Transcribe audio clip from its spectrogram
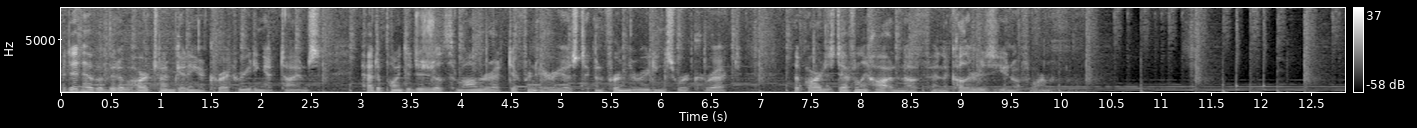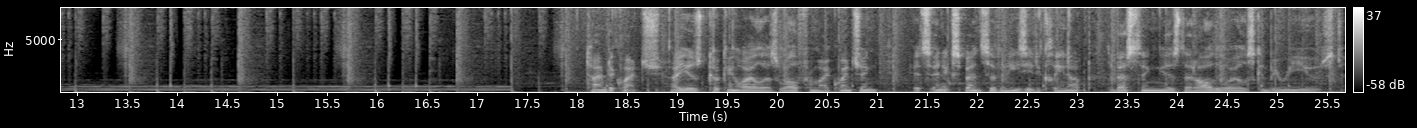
I did have a bit of a hard time getting a correct reading at times. Had to point the digital thermometer at different areas to confirm the readings were correct. The part is definitely hot enough and the color is uniform. Time to quench. I used cooking oil as well for my quenching. It's inexpensive and easy to clean up. The best thing is that all the oils can be reused.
